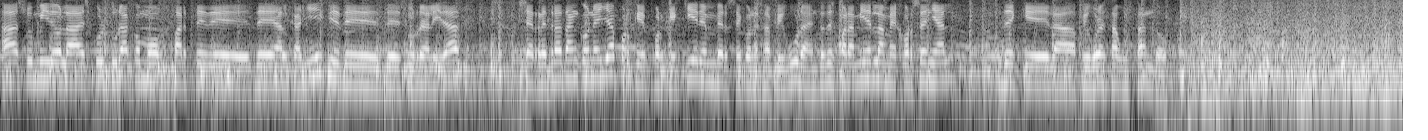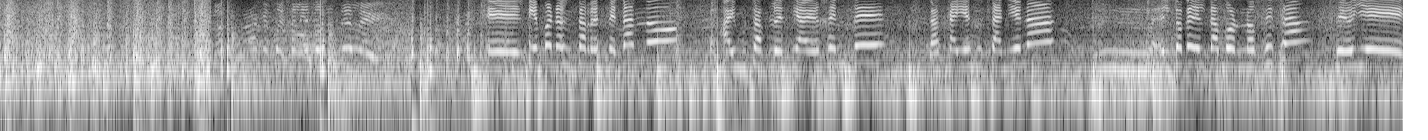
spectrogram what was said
ha asumido la escultura como parte de, Alcañiz de, de, su realidad. Se retratan con ella porque, porque quieren verse con esa figura. Entonces para mí es la mejor señal de que la figura está gustando. Están llenas, mm, el toque del tambor no cesa, se oye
